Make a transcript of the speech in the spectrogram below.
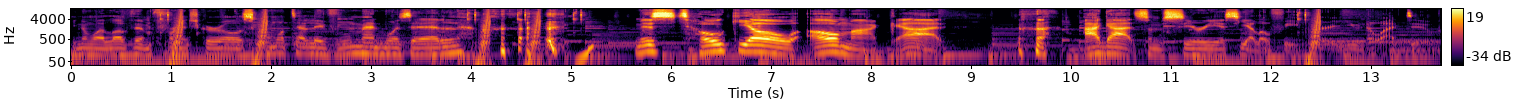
You know I love them French girls. Comment allez-vous, mademoiselle? Miss Tokyo. Oh my god. I got some serious yellow fever. You know I do.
